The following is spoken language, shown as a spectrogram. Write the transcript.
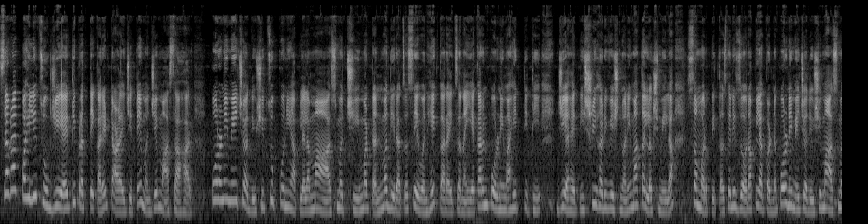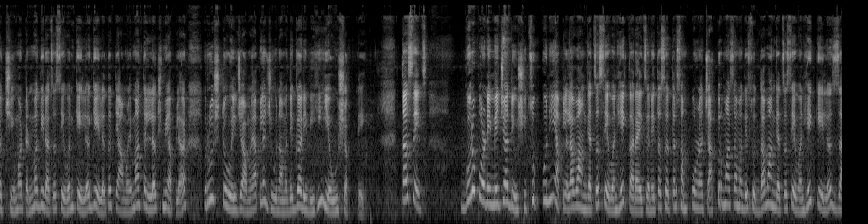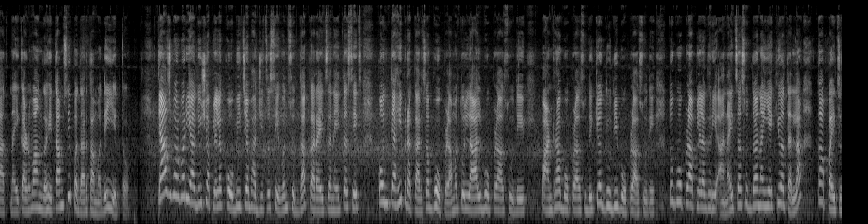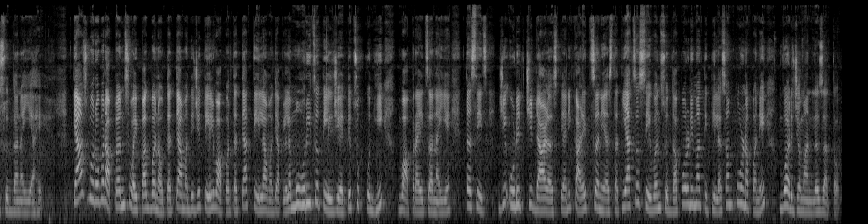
सगळ्यात पहिली चूक जी आहे ती प्रत्येकाने टाळायची. ते म्हणजे मांसाहार. पौर्णिमेच्या दिवशी चुकूनही आपल्याला? मांस मच्छी मटण मदिराचं सेवन हे करायचं नाही आहे कारण पौर्णिमा ही तिथी जी आहे ती श्रीहरी विष्णू आणि माता लक्ष्मीला समर्पित असते. आणि जर आपल्याकडनं पौर्णिमेच्या दिवशी मांस मच्छी मटण मदिराचं सेवन केलं गेलं तर त्यामुळे माता लक्ष्मी आपल्यावर रुष्ट होईल ज्यामुळे आपल्या जीवनामध्ये गरिबीही येऊ शकते. तसेच गुरुपौर्णिमेच्या दिवशी चुकूनही आपल्याला वांग्याचं सेवन हे करायचं नाही. तसं तर संपूर्ण चातुर्मासामध्ये सुद्धा वांग्याचं सेवन हे केलं जात नाही कारण वांग हे तामसी पदार्थामध्ये येतं. त्याचबरोबर या दिवशी आपल्याला कोबीच्या भाजीचं सेवन सुद्धा करायचं नाही. तसेच कोणत्याही प्रकारचा भोपळा मग तो लाल भोपळा असू दे पांढरा भोपळा असू दे किंवा दुधी भोपळा असू दे तो भोपळा आपल्याला घरी आणायचा सुद्धा नाही आहे किंवा त्याला कापायचं सुद्धा नाही आहे त्याचबरोबर आपण स्वयंपाक बनवतात त्यामध्ये जे तेल वापरतात त्या तेलामध्ये आपल्याला मोहरीचं तेल जे आहे ते चुकूनही वापरायचं नाही आहे तसेच जी उडीदची डाळ असते आणि काळे चणे असतात याचं सेवनसुद्धा पौर्णिमा तिथीला संपूर्णपणे वर्ज्य मानलं जातं.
